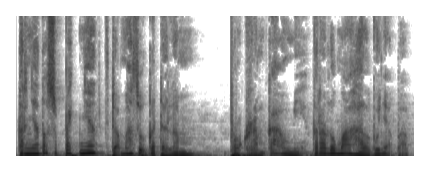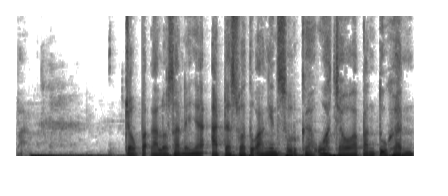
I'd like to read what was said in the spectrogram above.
ternyata speknya tidak masuk ke dalam program kami, terlalu mahal punya Bapak. Coba kalau seandainya ada suatu angin surga, wah jawaban Tuhan,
